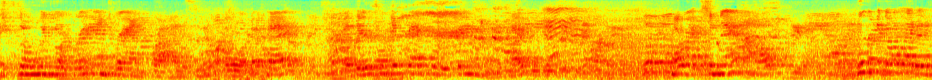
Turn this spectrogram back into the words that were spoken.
up on the stage so when we do our grand, grand prize award, okay? But there's your gift bag for your family, okay? All right, so now, we're gonna go ahead and,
